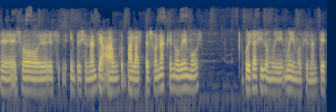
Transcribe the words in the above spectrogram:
eso es impresionante. Aunque para las personas que no vemos pues ha sido muy muy emocionante.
